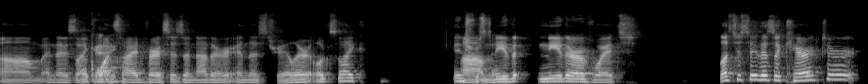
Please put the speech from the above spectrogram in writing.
Um, and there's like Okay. one side versus another in this trailer. It looks like. Interesting. Um, neither neither of which, let's just say there's a character.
